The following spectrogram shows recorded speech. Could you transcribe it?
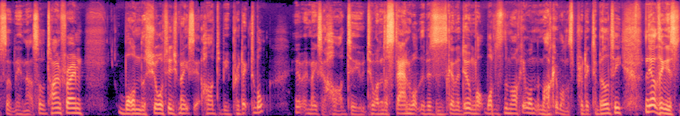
certainly in that sort of time frame. One, the shortage makes it hard to be predictable it makes it hard to to understand what the business is going to do and what, what does the market want. The market wants predictability. And the other thing is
